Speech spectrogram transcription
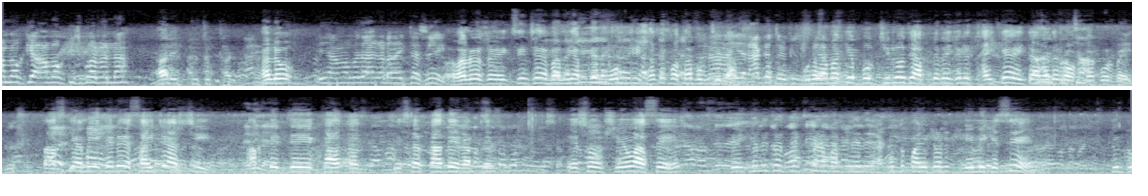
আমাকে আমাকে কিছু করবেন না? হ্যালো। এই আমাকে জায়গাটা দেখতেছে। ভালো এক্সচেঞ্জ সাহেব আমি আপনার মন্ত্রীর সাথে কথা বলছিলাম। উনি আমাকে বলছিল যে আপনারা এখানে থাইকা এটা আমাদের রক্ষা করবেন। তো আজকে আমি এখানে সাইটে আসছি। আপনার যে মিস্টার কাদের আপনার এসো সেও আছে। তো এখানে তো দেখলাম আপনার এখন তো পানিটা অনেক নেমে গেছে। কিন্তু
